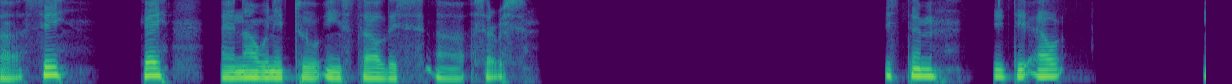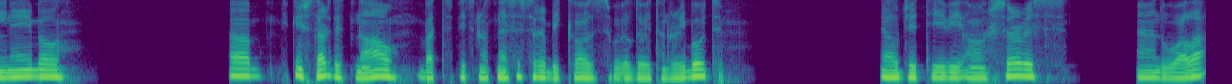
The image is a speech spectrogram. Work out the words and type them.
uh, C, okay, and now we need to install this uh, service. System CTL enable. Uh, you can start it now, but it's not necessary because we will do it on reboot. LGTV on service and voila.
